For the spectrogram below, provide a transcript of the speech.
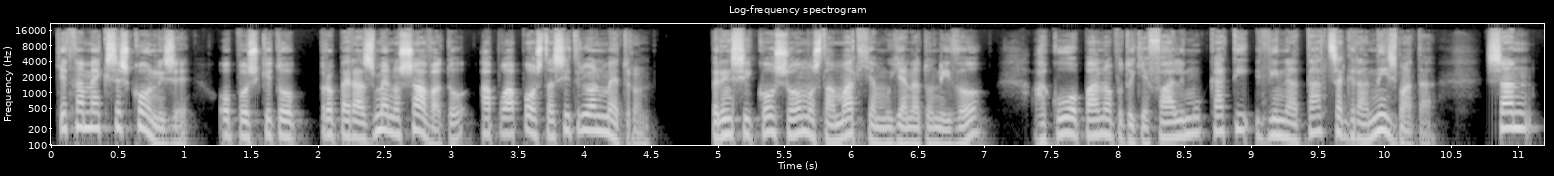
και θα με εξεσκόνιζε, όπως και το προπερασμένο Σάββατο από απόσταση τριών μέτρων. Πριν σηκώσω όμως τα μάτια μου για να τον ειδώ, ακούω πάνω από το κεφάλι μου κάτι δυνατά τσαγκρανίσματα, σαν,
